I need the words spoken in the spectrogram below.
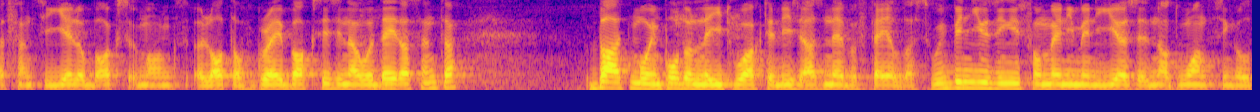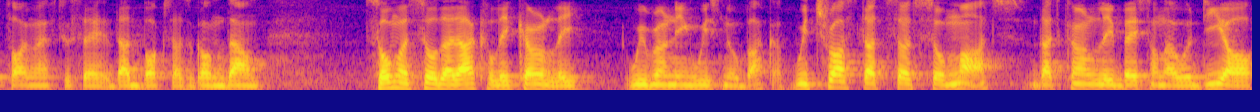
a fancy yellow box amongst a lot of gray boxes in our data center. But more importantly, it worked and it has never failed us. We've been using it for many, many years and not one single time, I have to say, that box has gone down. So much so that actually currently we're running with no backup. We trust that search so much that currently based on our DR,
